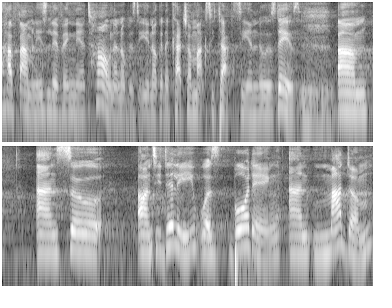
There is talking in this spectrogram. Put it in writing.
have families living near town. And obviously you're not going to catch a maxi taxi in those days. um, and so Auntie Dilly was boarding, and Madam,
